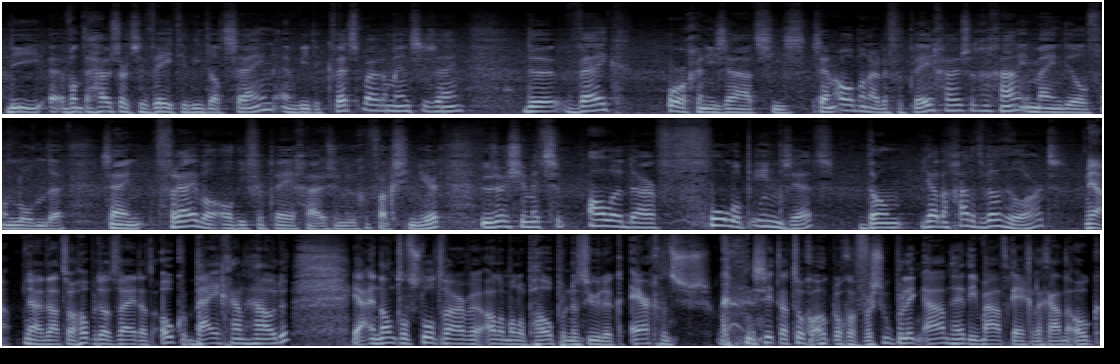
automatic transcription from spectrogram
Die, uh, want de huisartsen weten wie dat zijn en wie de kwetsbare mensen zijn. De wijk organisaties zijn allemaal naar de verpleeghuizen gegaan. In mijn deel van Londen zijn vrijwel al die verpleeghuizen nu gevaccineerd. Dus als je met z'n allen daar volop inzet, dan, ja, dan gaat het wel heel hard. Ja, ja, laten we hopen dat wij dat ook bij gaan houden. Ja, en dan tot slot waar we allemaal op hopen natuurlijk... ergens zit daar toch ook nog een versoepeling aan. Hè. Die maatregelen gaan ook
